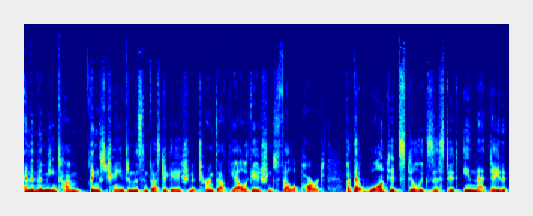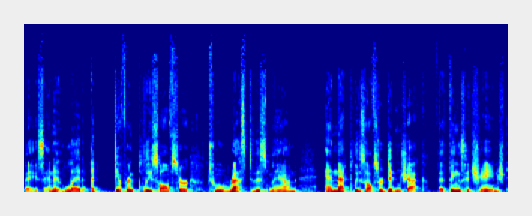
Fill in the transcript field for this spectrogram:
And in the meantime, things change in this investigation. It turns out the allegations fell apart, but that wanted still existed in that database, and it led a different police officer to arrest this man. And that police officer didn't check that things had changed,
